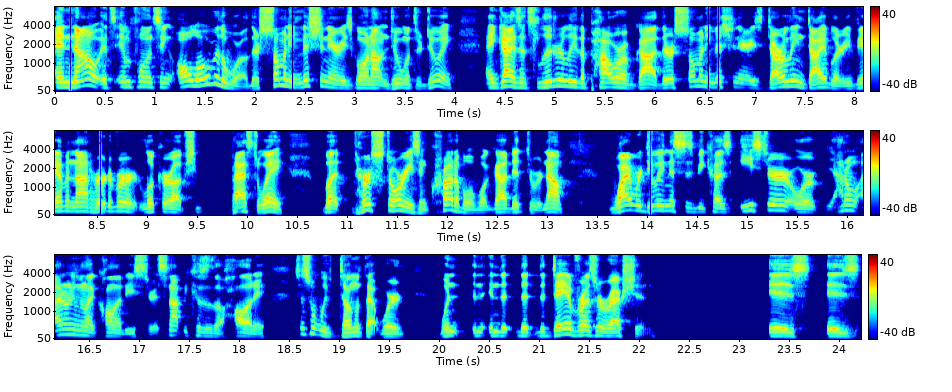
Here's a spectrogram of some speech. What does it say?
And now it's influencing all over the world. There's so many missionaries going out and doing what they're doing. And guys, it's literally the power of God. There are so many missionaries. Darlene Deibler, if you haven't not heard of her, look her up. She passed away, but her story is incredible of what God did through her. Now, why we're doing this is because Easter, or I don't, I don't even like calling it Easter. It's not because of the holiday. It's just what we've done with that word. When in, in the, the the day of resurrection is is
